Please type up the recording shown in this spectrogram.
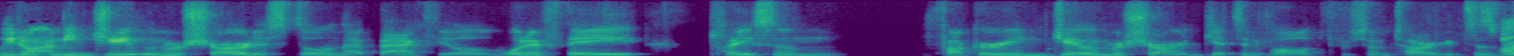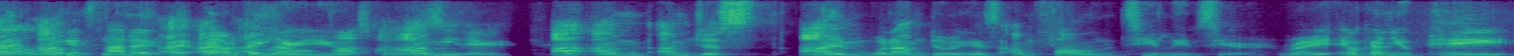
We don't, I mean, Jalen Richard is still in that backfield. What if they play some fucker and Jalen Richard gets involved for some targets as well? I, like, it's not a I, I, out of the realm possibilities I'm- either. I, I'm I'm just I'm what I'm doing is I'm following the tea leaves here, right? And when you pay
